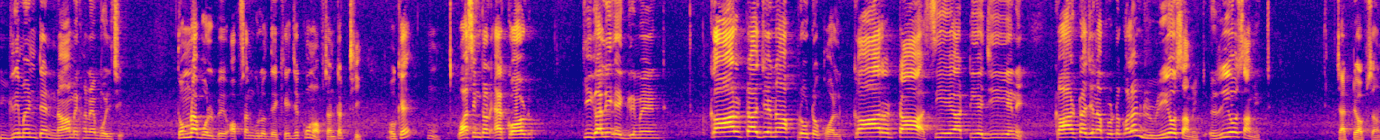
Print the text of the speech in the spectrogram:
এগ্রিমেন্টের নাম এখানে বলছি। তোমরা বলবে অপশানগুলো দেখে যে কোন অপশানটা ঠিক। Okay Washington accord Kigali agreement কারটা কার্টাজেনা প্রোটোকল কার্টা C A R T A G N A Cartagena protocol and Rio summit Rio summit চারটে অপশান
